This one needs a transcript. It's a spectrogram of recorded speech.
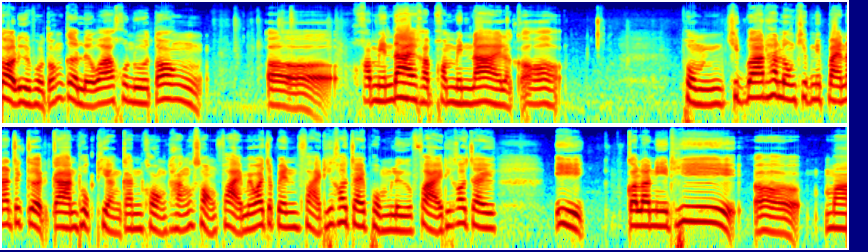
ก่อนอื่นผมต้องเกิดเลยว่าคนดูต้องเอ่อคอมเมนต์ได้ครับคอมเมนต์ได้แล้วก็ ผมคิดว่าถ้าลงคลิปนี้ไปน่าจะเกิดการถกเถียงกันของทั้งสองฝ่าย ไม่ว่าจะเป็นฝ่ายที่เข้าใจผมหรือฝ่ายที่เข้าใจอีกกรณีที่เอ่อ มา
